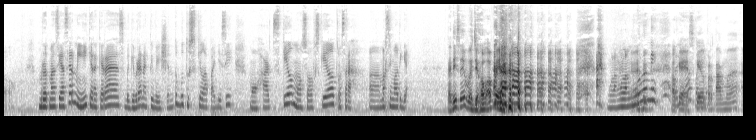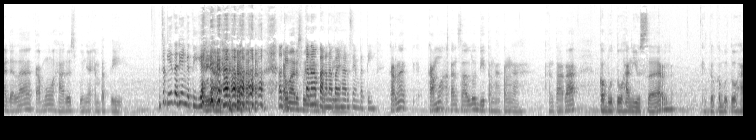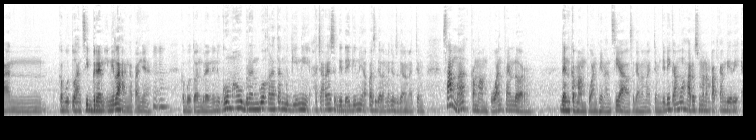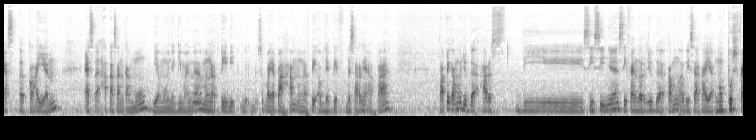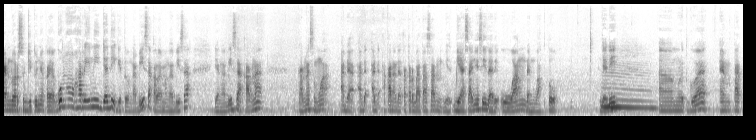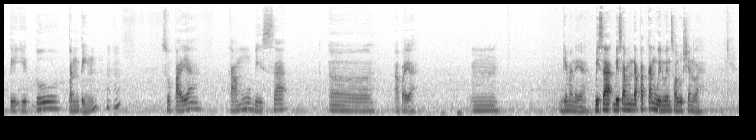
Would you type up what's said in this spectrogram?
Menurut Mas Yaser nih, kira-kira sebagai brand activation tuh butuh skill apa aja sih? Mau hard skill, mau soft skill, terserah. Uh, maksimal tiga. Tadi saya mau jawab apa ya Ah, ngulang-ngulang mulu nih. oke apa skill ya? pertama adalah kamu harus punya empathy Itu kayaknya tadi yang ketiga. Iya. Oke. Kamu harus punya Kenapa? empathy. Kenapa yang harus empathy? karena kamu akan selalu di tengah-tengah antara kebutuhan user gitu kebutuhan kebutuhan si brand inilah anggapannya Mm-mm. Kebutuhan brand ini. Gue mau brand gue kelihatan begini acaranya segede gini apa segala macam segala macam. Sama kemampuan vendor dan kemampuan finansial segala macam. Jadi kamu harus menempatkan diri as a client as a atasan kamu dia maunya gimana mengerti di, supaya paham mengerti objektif besarnya apa. Tapi kamu juga harus di sisinya si vendor juga. Kamu nggak bisa kayak nge-push vendor segitunya kayak gue mau hari ini jadi gitu. Nggak bisa. Kalau emang nggak bisa ya nggak bisa. Karena karena semua ada ada ada akan ada keterbatasan Bi- biasanya sih dari uang dan waktu. Jadi Hmm. eh, menurut gue empati itu penting Mm-mm. supaya kamu bisa eh apa ya hmm, gimana ya bisa bisa mendapatkan win-win solution lah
